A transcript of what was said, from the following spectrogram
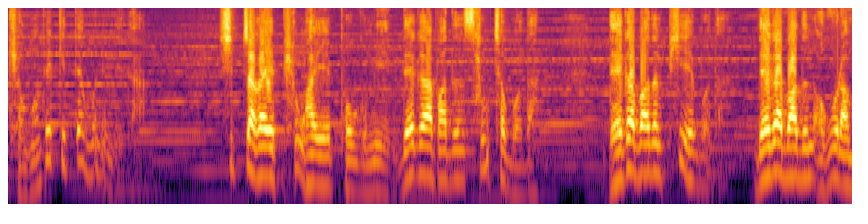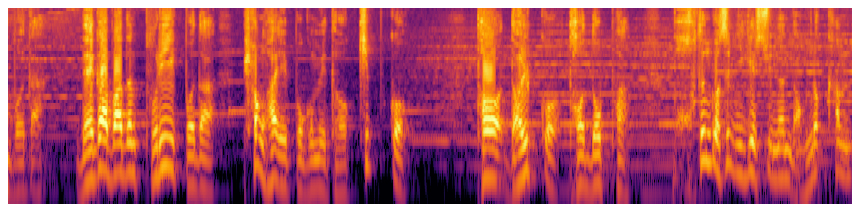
경험했기 때문입니다. 십자가의 평화의 복음이 내가 받은 상처보다, 내가 받은 피해보다, 내가 받은 억울함보다, 내가 받은 불이익보다 평화의 복음이 더 깊고, 더 넓고, 더 높아 모든 것을 이길 수 있는 넉넉한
